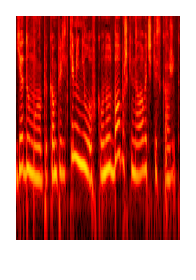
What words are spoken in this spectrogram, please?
я думаю, перед кем мне неловко. Ну, вот бабушки на лавочке скажут.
